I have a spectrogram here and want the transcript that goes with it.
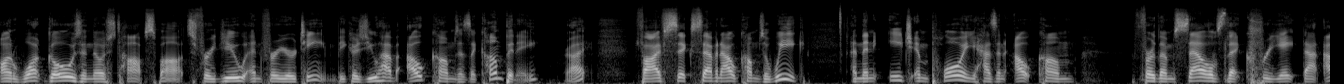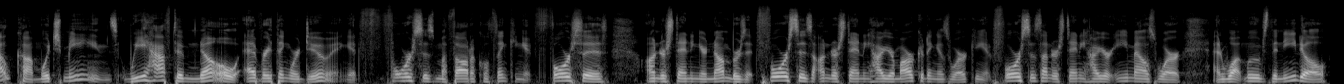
on what goes in those top spots for you and for your team because you have outcomes as a company, right? Five, six, seven outcomes a week and then each employee has an outcome for themselves that create that outcome, which means we have to know everything we're doing. It forces methodical thinking. It forces understanding your numbers. It forces understanding how your marketing is working. It forces understanding how your emails work and what moves the needle.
